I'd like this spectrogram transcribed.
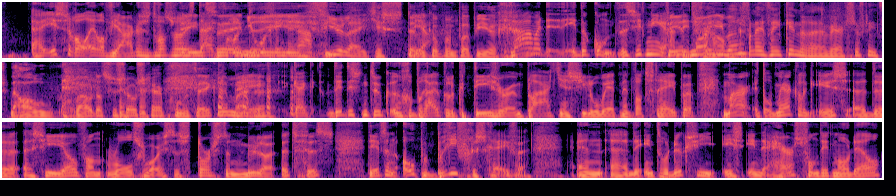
Hij is er al elf jaar, dus het was wel eens 1, tijd 2, voor een nieuwe 3, generatie. Vier lijntjes tel Ja. ik op een papier. Nou, maar d- er, komt, er zit meer Vind aan je dit het mooi, verhaal. Iwan? Van een van je kinderen werk je, of niet? Nou, ik wou dat ze zo scherp konden tekenen. Maar, Nee, eh, kijk, dit is natuurlijk een gebruikelijke teaser, een plaatje, een silhouet met wat strepen. Maar het opmerkelijke is, eh, de eh, CEO van Rolls-Royce, dus Torsten Müller-Utfus, die heeft een open brief geschreven. En eh, de introductie is in de herfst van dit model.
